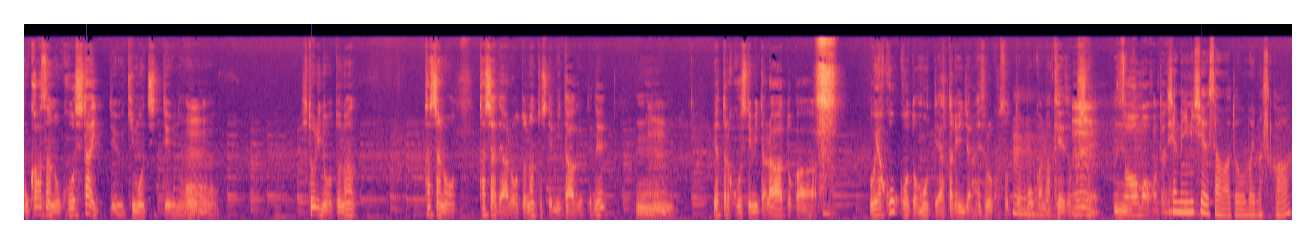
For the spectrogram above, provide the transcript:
お母さんのこうしたいっていう気持ちっていうのを、うん。一人の大人他者の他者である大人として見てあげてね、うん。うん。やったらこうしてみたらとか 親孝行と思ってやったらいいんじゃない？それこそって思うかな、継続して、うん。そう思う本当に。ちなみにミシェルさんはどう思いますか？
